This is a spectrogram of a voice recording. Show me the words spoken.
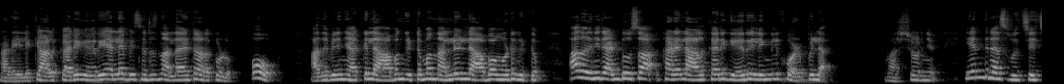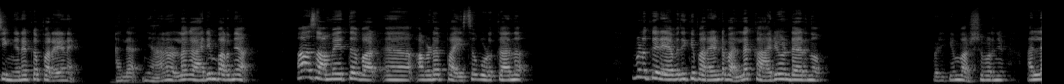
കടയിലേക്ക് ആൾക്കാർ കയറിയാലേ ബിസിനസ് നല്ലതായിട്ട് നടക്കുള്ളൂ. ഓ അത് പിന്നെ ഞങ്ങൾക്ക് ലാഭം കിട്ടുമ്പോൾ നല്ലൊരു ലാഭം അങ്ങോട്ട് കിട്ടും. അത് കഴിഞ്ഞ് രണ്ടു ദിവസം കടയിൽ ആൾക്കാർ കയറിയില്ലെങ്കിൽ കുഴപ്പമില്ല. വർഷം പറഞ്ഞു എന്തിനാ ശ്രുതി ചേച്ചി ഇങ്ങനെയൊക്കെ പറയണേ? അല്ല ഞാനുള്ള കാര്യം പറഞ്ഞ ആ സമയത്ത് അവിടെ പൈസ കൊടുക്കാന്ന് ഇവൾക്ക് രേവതിക്ക് പറയേണ്ട വല്ല കാര്യം ഉണ്ടായിരുന്നോ? അപ്പോഴേക്കും വർഷം പറഞ്ഞു അല്ല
